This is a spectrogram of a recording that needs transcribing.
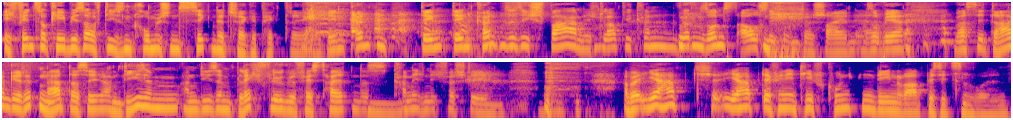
Ich finde es okay, bis auf diesen komischen Signature-Gepäckträger. Den könnten, den, den könnten sie sich sparen. Ich glaube, die können, würden sonst auch sich unterscheiden. Also wer, was sie da geritten hat, dass sie an diesem, an diesem Blechflügel festhalten, das mhm. kann ich nicht verstehen. Aber ihr habt, ihr habt definitiv Kunden, die ein Rad besitzen wollen.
